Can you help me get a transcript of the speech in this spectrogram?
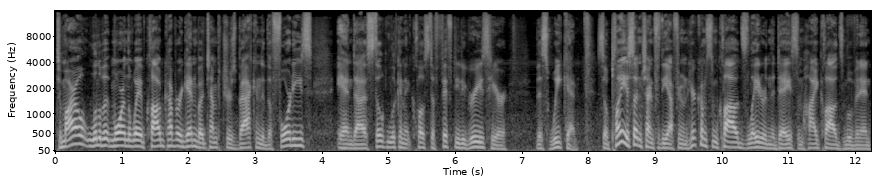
Tomorrow, a little bit more in the way of cloud cover again, but temperatures back into the 40s and uh, still looking at close to 50 degrees here this weekend. So plenty of sunshine for the afternoon. Here comes some clouds later in the day, some high clouds moving in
